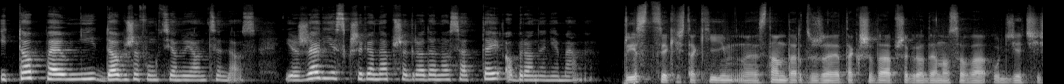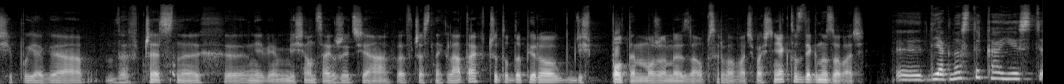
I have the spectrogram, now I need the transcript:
i to pełni dobrze funkcjonujący nos. Jeżeli jest skrzywiona przegroda nosa, tej obrony nie mamy. Czy jest jakiś taki e, standard, że ta krzywa przegroda nosowa u dzieci się pojawia we wczesnych, e, nie wiem, miesiącach życia, we wczesnych latach, czy to dopiero gdzieś potem możemy zaobserwować? Właśnie jak to zdiagnozować? Y, diagnostyka jest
